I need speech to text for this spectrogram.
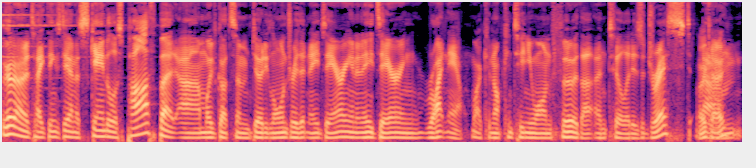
We're going to take things down a scandalous path, but um, we've got some dirty laundry that needs airing, and it needs airing right now. I cannot continue on further until it is addressed. Okay. Um,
